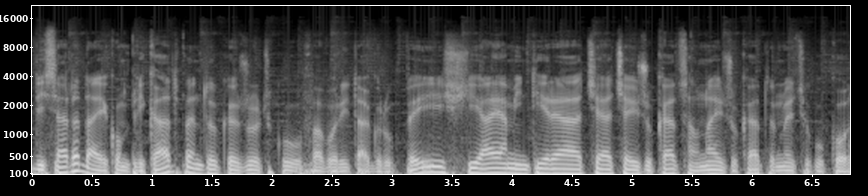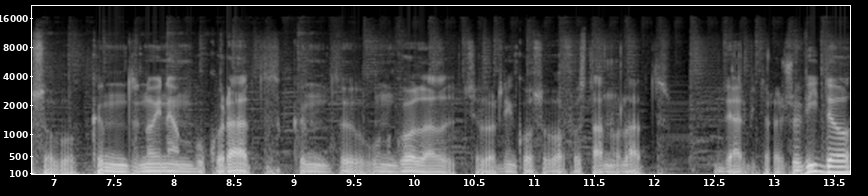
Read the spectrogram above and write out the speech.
diseară, da, e complicat pentru că joci cu favorita grupei și ai amintirea ceea ce ai jucat sau n-ai jucat în meciul cu Kosovo. Când noi ne-am bucurat, când un gol al celor din Kosovo a fost anulat de arbitrajul video,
